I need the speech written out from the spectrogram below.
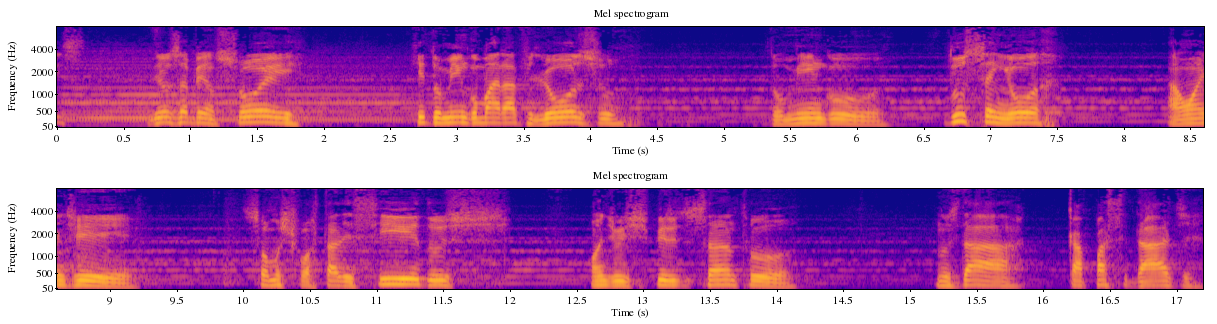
vocês. Deus abençoe. Que domingo maravilhoso. Domingo do Senhor, aonde somos fortalecidos, onde o Espírito Santo nos dá capacidade,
